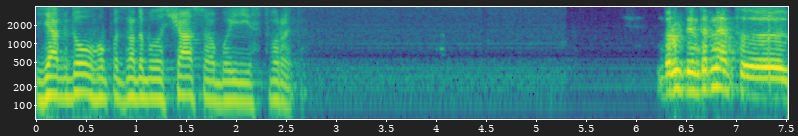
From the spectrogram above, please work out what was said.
як довго знадобилось часу, аби її створити. Даруйте інтернет е,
